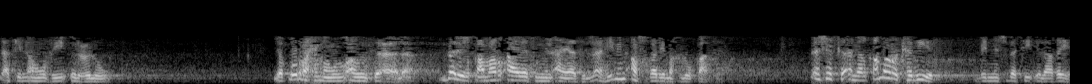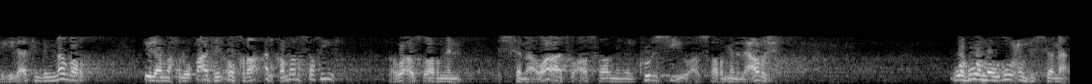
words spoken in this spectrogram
لكنه في العلو. يقول رحمه الله تعالى بل القمر آية من آيات الله من أصغر مخلوقاته. لا شك أن القمر كبير بالنسبة إلى غيره لكن بالنظر إلى مخلوقات أخرى القمر صغير فهو أصغر من السماوات وأصغر من الكرسي وأصغر من العرش وهو موضوع في السماء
